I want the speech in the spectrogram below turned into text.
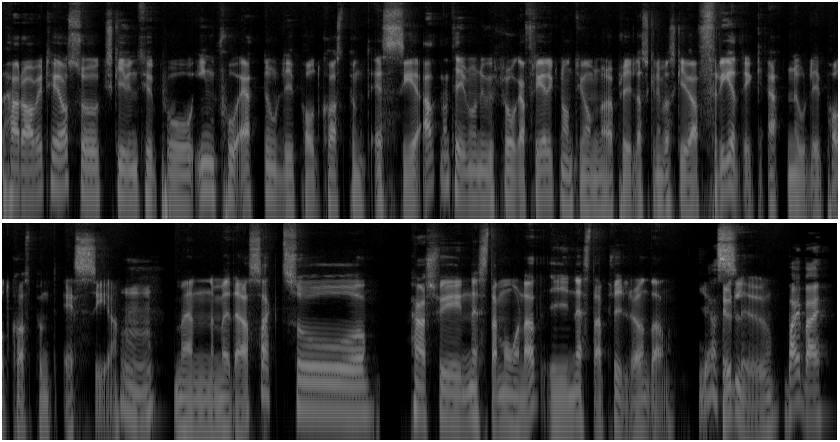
hör av er till oss så skriv in till på info.nordlivpodcast.se. Alternativt om ni vill fråga Fredrik någonting om några prylar så kan ni bara skriva fredrik nordlivpodcast.se. Mm. Men med det sagt så hörs vi nästa månad i nästa prylrundan. Yes. Toodaloo. Bye bye.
